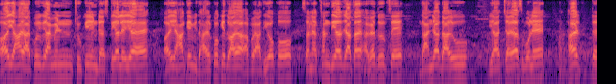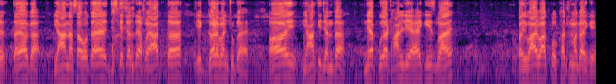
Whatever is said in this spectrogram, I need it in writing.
और यहाँ रायपुर ग्रामीण चूँकि इंडस्ट्रियल एरिया है और यहाँ के विधायकों के द्वारा अपराधियों को संरक्षण दिया जाता है अवैध रूप से गांजा दारू या चरस बोले हर तरह का यहाँ नशा होता है जिसके चलते अपराध का एक गढ़ बन चुका है। और यहाँ की जनता ने अब पूरा ठान लिया है कि इस बार परिवारवाद को खत्म करके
